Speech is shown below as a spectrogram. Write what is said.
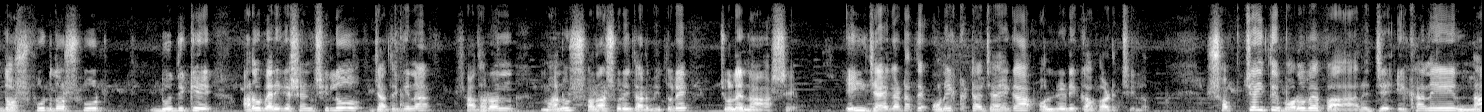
দশ ফুট দশ ফুট দুদিকে আরও ব্যারিকেশন ছিল যাতে কিনা সাধারণ মানুষ সরাসরি তার ভিতরে চলে না আসে। এই জায়গাটাতে অনেকটা জায়গা অলরেডি কাভার্ড ছিল। সবচাইতে বড় ব্যাপার যে এখানে না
